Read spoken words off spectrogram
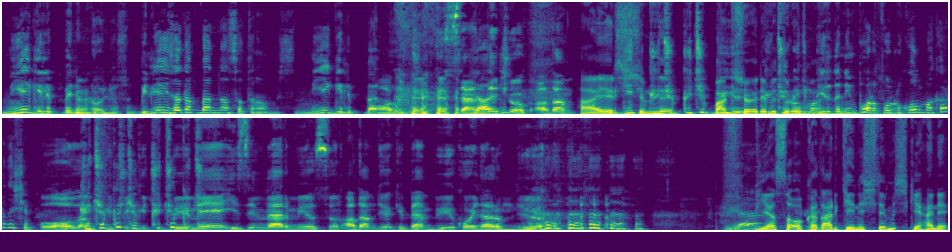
Niye gelip benimle oynuyorsun? Bilyeyi zaten benden satın almışsın. Niye gelip benimle Abi oynuyorsun? çünkü sende Ya git- çok. Adam Hayır Git şimdi küçük küçük bak büyü. şöyle bir Küçük durum küçük, var. Birden imparatorluk olma kardeşim. oğlum Küçük, küçük küçük, küçük, küçük, büyümeye izin vermiyorsun. Adam diyor ki ben büyük oynarım diyor. Ya. Piyasa o kadar genişlemiş ki hani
